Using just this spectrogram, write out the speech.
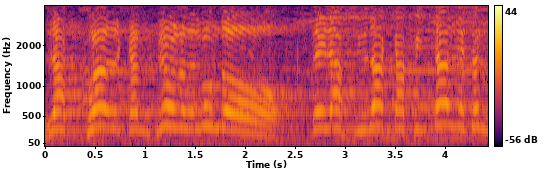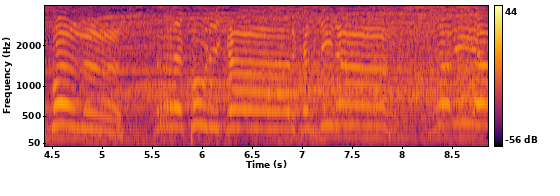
la actual campeona del mundo de la ciudad capital de San Juan, República Argentina, María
